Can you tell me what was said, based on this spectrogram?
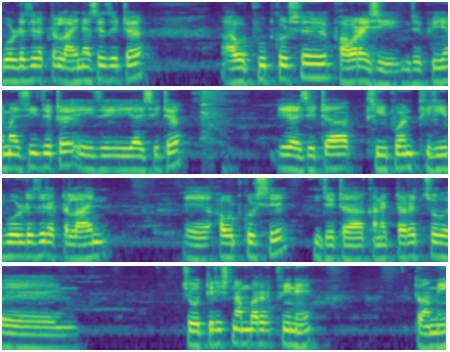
ভোল্টেজের একটা লাইন আছে যেটা আউটপুট করছে পাওয়ার আইসি যে পিএম আইসি যেটা এই যে এই আইসিটা এই আইসিটা থ্রি পয়েন্ট থ্রি ভোল্টেজের একটা লাইন আউট করছে, যেটা কানেক্টারের চৌ চৌত্রিশ নাম্বারের পিনে তো আমি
